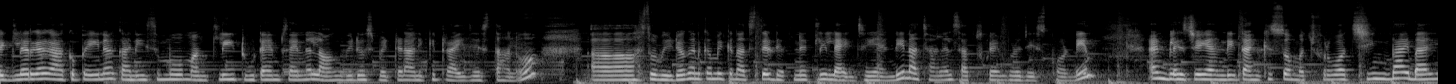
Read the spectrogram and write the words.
రెగ్యులర్గా కాకపోయినా కనీసము మంత్లీ టూ టైమ్స్ అయినా లాంగ్ వీడియోస్ పెట్టడానికి ట్రై చేస్తాను. సో వీడియో కనుక మీకు నచ్చితే డెఫినెట్లీ లైక్ చేయండి. నా ఛానల్ సబ్స్క్రైబ్ కూడా చేసుకోండి. అండ్ బ్లెస్ చేయండి. Thank you so much for watching. Bye bye.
